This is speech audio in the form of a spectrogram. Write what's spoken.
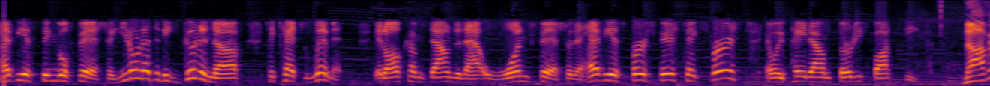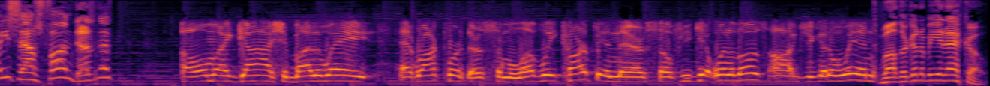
heaviest single fish. So you don't have to be good enough to catch limits it all comes down to that one fish. So the heaviest first fish takes first, and we pay down 30 spots deep. Navi sounds fun, doesn't it? Oh my gosh! And by the way, at Rockport, there's some lovely carp in there. So if you get one of those hogs, you're going to win. Well, they're going to be at Echo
